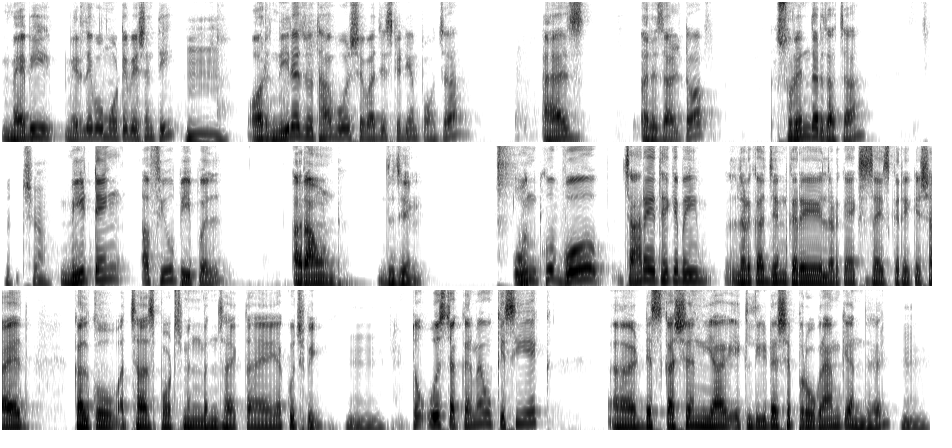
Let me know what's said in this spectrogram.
मैं भी मेरे लिए वो मोटिवेशन थी। हम्म, और नीरज जो था वो शिवाजी स्टेडियम पहुँचा as a result of Surender चाचा अच्छा। Meeting a few people around the gym उनको वो चाह रहे थे कि भाई लड़का जिम करे लड़का एक्सरसाइज करे कि शायद कल को अच्छा स्पोर्ट्समैन बन सकता है या कुछ भी। हम्म, तो उस चक्कर में वो किसी एक डिस्कशन या एक लीडरशिप प्रोग्राम के अंदर हम्म,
